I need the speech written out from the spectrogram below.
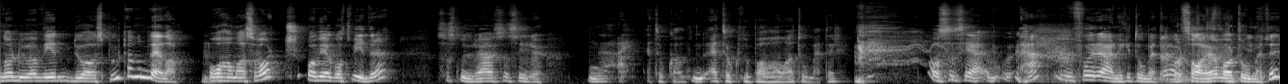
når du, vi, du har spurt han om det, da, og han har svart, og vi har gått videre, så snur jeg og så sier du Nei, jeg tok, han- jeg tok noe på at han er to meter. og så sier jeg Hæ? Hvorfor er han ikke to meter? Han sa jo han var to meter.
